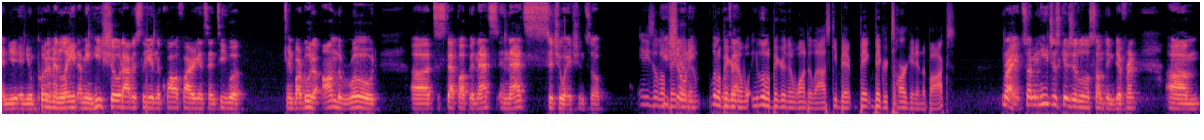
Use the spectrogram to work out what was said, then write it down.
and you and you put him in late, I mean, he showed obviously in the qualifier against Antigua and Barbuda on the road uh, to step up in that in that situation. So And he's a little He bigger than he- little bigger than a little bigger than Wondolowski, big, big bigger target in the box. Right. So I mean, he just gives you a little something different. Um,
